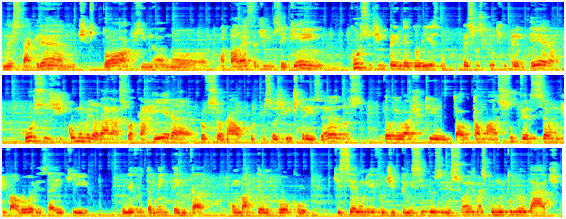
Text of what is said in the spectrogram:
No Instagram, no TikTok, no, no, na palestra de não sei quem, curso de empreendedorismo por pessoas que nunca empreenderam, cursos de como melhorar a sua carreira profissional por pessoas de 23 anos. Então eu acho que tá, tá uma subversão de valores aí que o livro também tenta combater um pouco que ser um livro de princípios e lições, mas com muita humildade,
